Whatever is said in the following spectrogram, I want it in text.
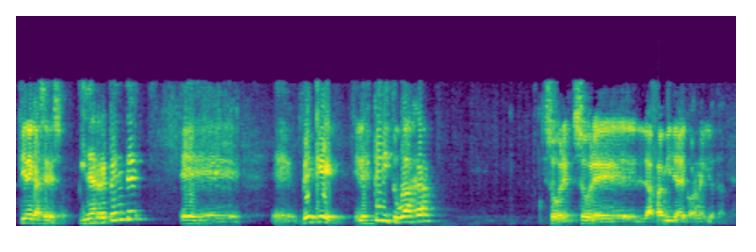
tiene que hacer eso. Y de repente eh, eh, ve que el espíritu baja sobre, sobre la familia de Cornelio también.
